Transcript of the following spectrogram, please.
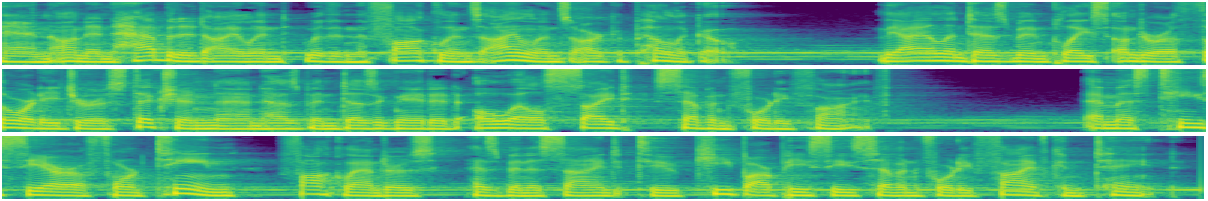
an uninhabited island within the Falklands Islands archipelago. The island has been placed under authority jurisdiction and has been designated OL Site 745. MST Sierra 14, Falklanders, has been assigned to keep RPC 745 contained.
